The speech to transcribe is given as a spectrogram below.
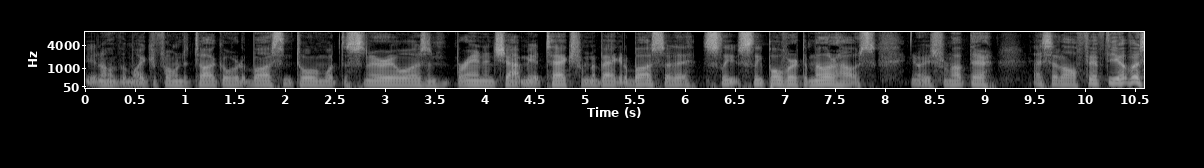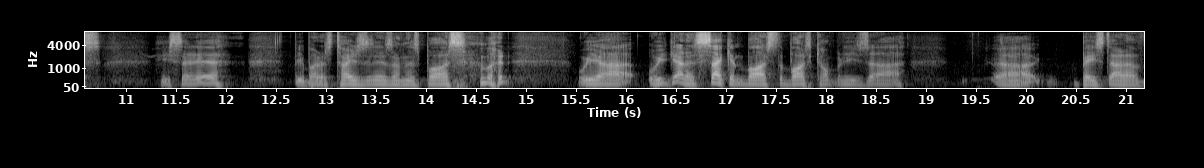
you know, the microphone to talk over the bus and told them what the scenario was. And Brandon shot me a text from the back of the bus said, hey, "Sleep, sleep over at the Miller House." You know, he's from up there. I said, "All 50 of us." He said, "Yeah, be about as tight as it is on this bus." but we uh, we got a second bus. The bus company's uh, uh, based out of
